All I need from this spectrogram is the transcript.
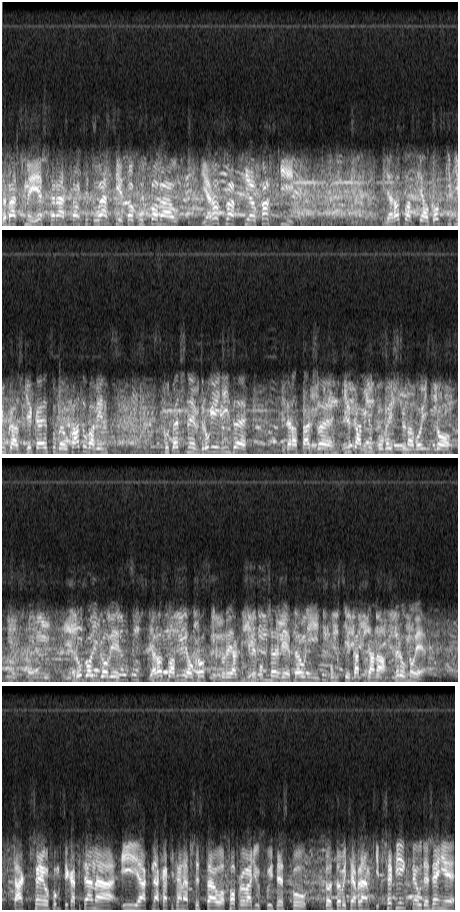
Zobaczmy jeszcze raz tą sytuację. To główkował Jarosław Fiałkowski. Jarosław Fiałkowski, piłkarz GKS-u Bełchatów, a więc skuteczny w drugiej lidze. I teraz także kilka minut po wejściu na boisko drugoligowiec Jarosław Fiałkowski, który jak widzimy po przerwie pełni funkcję kapitana, wyrównuje. Tak, przejął funkcję kapitana i jak na kapitana przystało, poprowadził swój zespół do zdobycia bramki. Przepiękne uderzenie.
